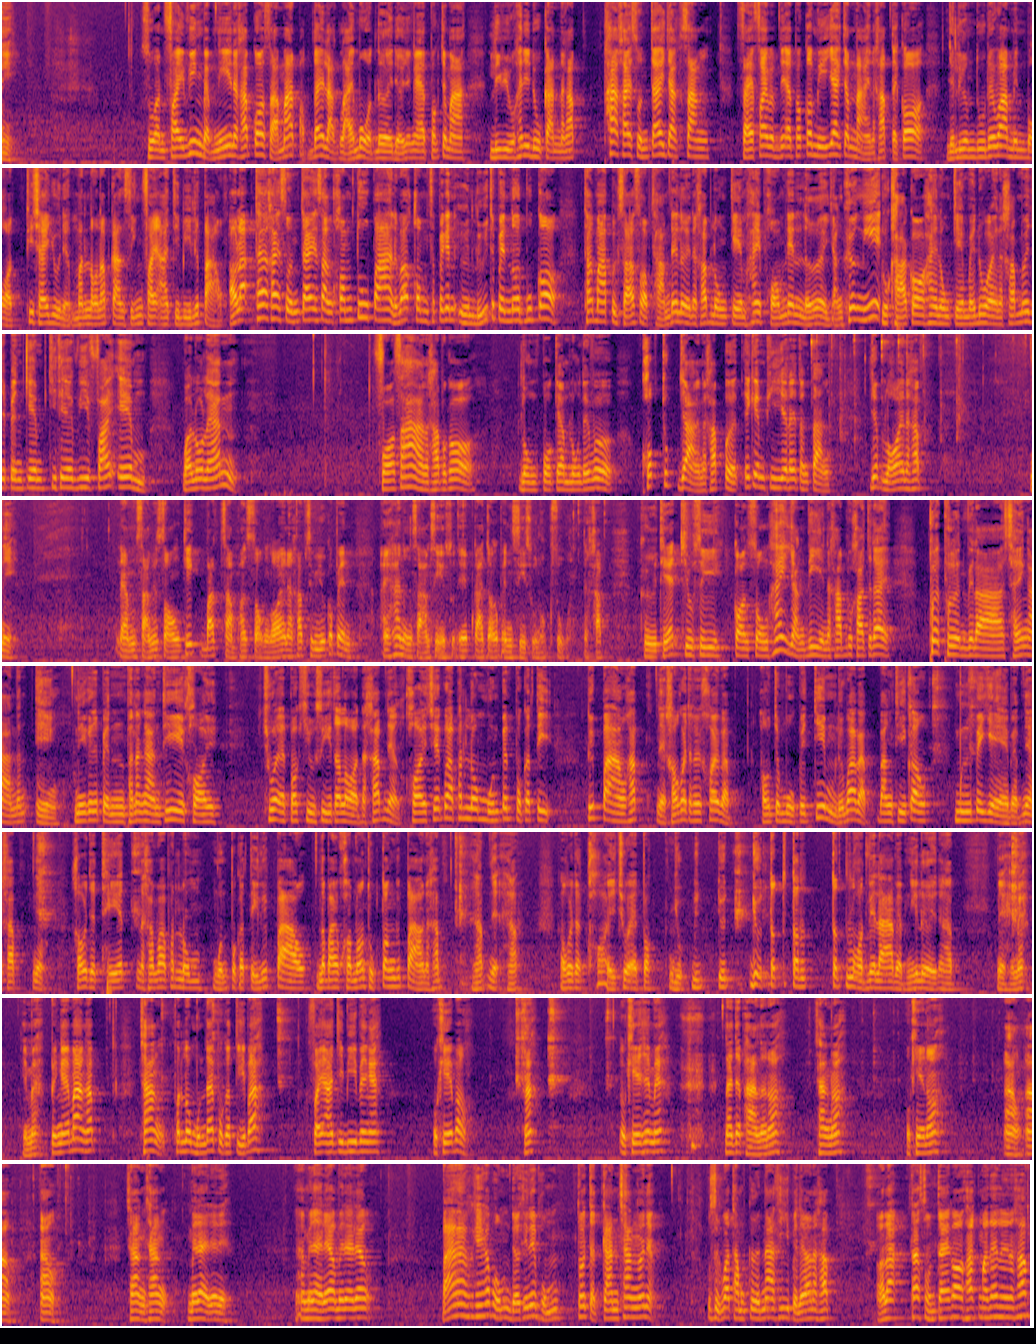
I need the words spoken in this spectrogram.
นี่ส่วนไฟวิ่งแบบนี้นะครับก็สามารถปรับได้หลากหลายโหมดเลยเดี๋ยวยังไงแอดพ็อกจะมารีวิวให้ได้ดูกันนะครับ ถ้าใครสนใจอยากสั่งสายไฟแบบนี้แอดพ็อกก็มีแยกจำหน่ายนะครับ แต่ก็อย่าลืมดูด้วยว่าเมนบอร์ดที่ใช้อยู่เนี่ยมันรองรับการซิงไฟ RGB หรือเปล่า เอาละถ้าใครสนใจสั่งคอมตู้ปลาหรือว่าคอมสเปคอื่น หรือจะเป็นโน้ตบุ๊กก็ ทักมาปรึกษาสอบถามได้เลยนะครับ ลงเกมให้พร้อมเล่นเลย อย่างเครื่องนี้ลูกค้าก็ให้ลงเกมไปด้วยนะครับ ไม่ว่าจะเป็นเกม GTA V5M Valorant Forza นะครับ แล้วก็ลงโปรแกรมลงไดเวอร์ครบทุกอย่างนะครับ เปิด XMP อะไรต่างๆ เรียบร้อยนะครับ นี่แรม32กิกบัต3,200 นะครับ CPU ก็เป็น i513 40F การ์ดจอก็เป็น 4060 นะครับ คือเทส QC ก่อนส่งให้อย่างดีนะครับ ลูกค้าจะได้เพลิดเพลินเวลาใช้งานนั่นเอง นี่ก็จะเป็นพนักงานที่คอยช่วย AdBlock QC ตลอดนะครับเนี่ยคอยเช็คว่าพัดลมหมุนเป็นปกติหรือเปล่าครับเนี่ยเขาก็จะค่อย ๆ แบบเอาจมูกไปจิ้ม หรือว่าแบบบางทีก็เอามือไปแย่แบบเนี้ยครับเนี่ยเขาจะเทสนะครับว่าพัดลมหมุนปกติหรือเปล่า ระบายความร้อนถูกต้องหรือเปล่านะครับนะครับเนี่ยครับเขาก็จะคอยช่วยแอดบ็อกหยุดหยุดหยุดหยุดต ตลอดเวลาแบบนี้เลยนะครับเนี่ยเห็นไหมเห็นไหมเป็นไงบ้างครับ ช่างพัดลมหมุนได้ปกติปะไฟ RGB เป็นไง โอเคเปล่าฮะโอเคใช่ไหมน่าจะผ่านแล้วเนาะช่างเนาะโอเคเนาะอ้าวอ้าวอ้าวช่างช่างไม่ได้เลยเนี่ยไม่ได้แล้วไม่ได้แล้วป้าโอเคครับผม เดี๋ยวทีนี้ผมต้องจัดการช่างแล้วเนี่ย รู้สึกว่าทำเกินหน้าที่ไปแล้วนะครับ เอาละถ้าสนใจก็ทักมาได้เลยนะครับ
